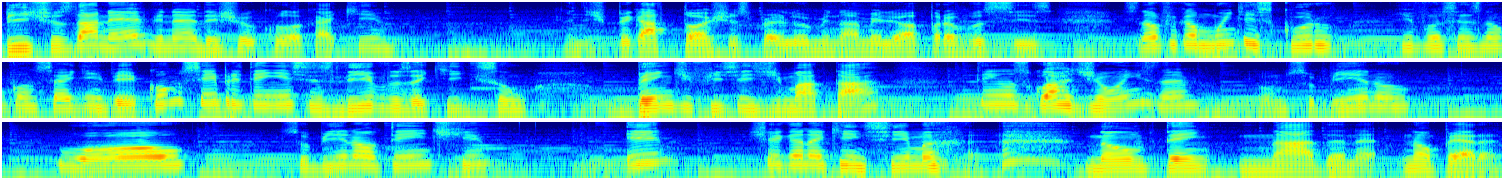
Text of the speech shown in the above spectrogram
bichos da neve, né? Deixa eu colocar aqui. Deixa eu pegar tochas para iluminar melhor para vocês. Senão fica muito escuro e vocês não conseguem ver. Como sempre tem esses livros aqui que são bem difíceis de matar. Tem os guardiões, né? Vamos subindo. Uou! Subindo Authentic. E chegando aqui em cima, não tem nada, né? Não, pera.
